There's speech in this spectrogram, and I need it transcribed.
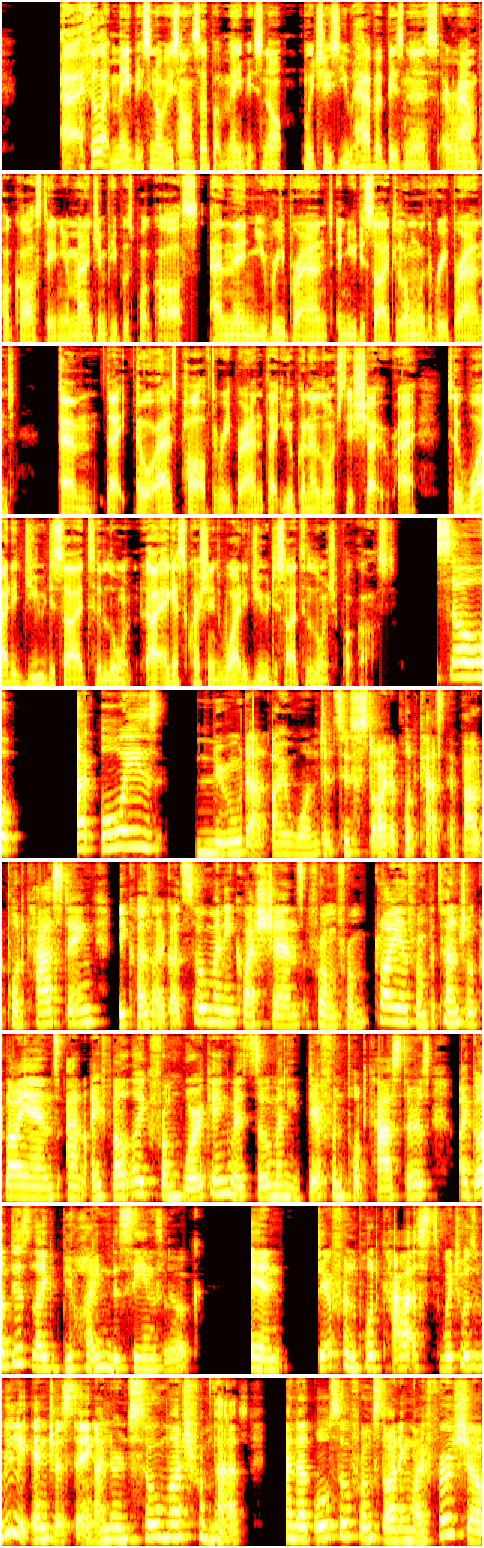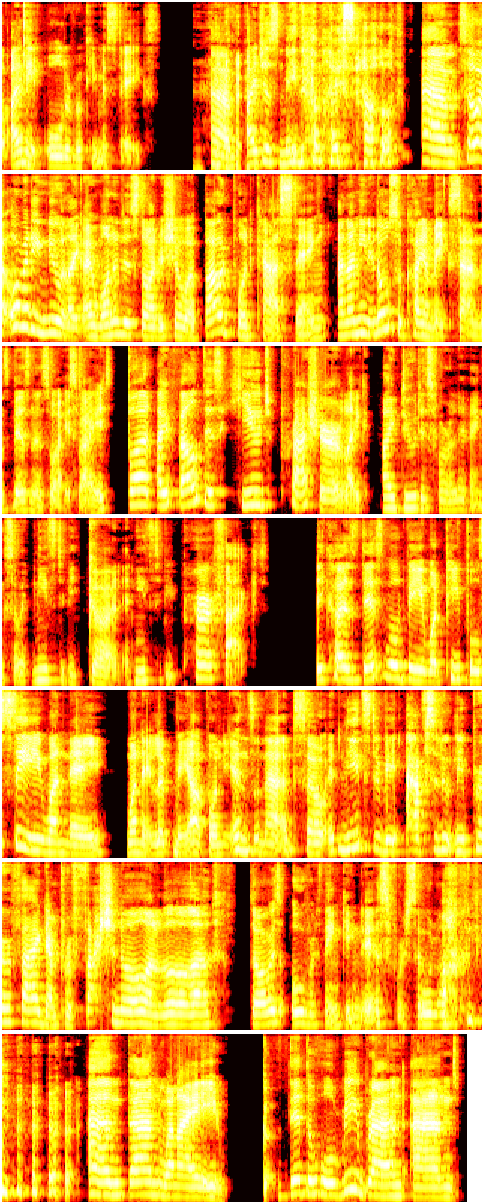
I feel like maybe it's an obvious answer, but maybe it's not, which is you have a business around podcasting, you're managing people's podcasts, and then you rebrand and you decide along with the rebrand, um, that, or as part of the rebrand, that you're going to launch this show, right? So why did you decide to launch? I guess the question is, why did you decide to launch a podcast? So I always knew that I wanted to start a podcast about podcasting because I got so many questions from from clients, from potential clients, and I felt like from working with so many different podcasters, I got this like behind the scenes look in different podcasts, which was really interesting. I learned so much from that. And then also from starting my first show, I made all the rookie mistakes. Um, I just made them myself. Um, so I already knew like I wanted to start a show about podcasting. And I mean, it also kind of makes sense business wise, right? But I felt this huge pressure. Like I do this for a living. So it needs to be good. It needs to be perfect because this will be what people see when they when they look me up on the internet. So it needs to be absolutely perfect and professional and blah, blah, blah. So I was overthinking this for so long. and then when I did the whole rebrand and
